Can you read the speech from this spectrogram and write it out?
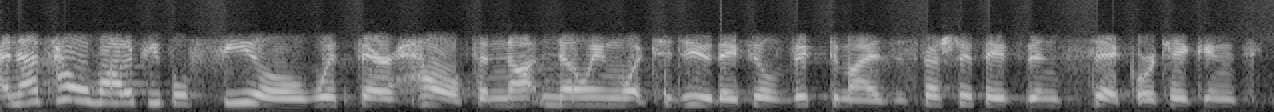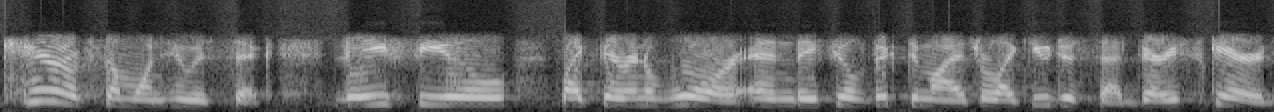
And that's how a lot of people feel with their health and not knowing what to do. They feel victimized, especially if they've been sick or taken care of someone who is sick. They feel like they're in a war and they feel victimized, or like you just said, very scared.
